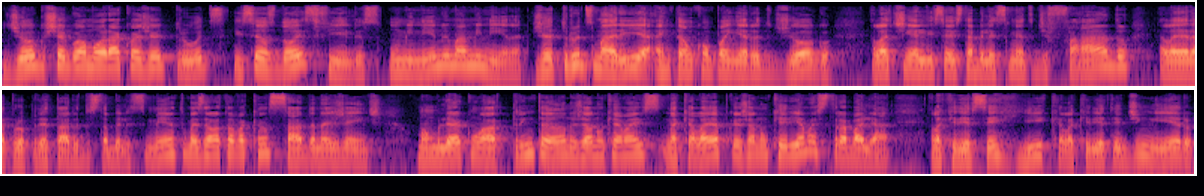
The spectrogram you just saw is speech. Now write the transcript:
Diogo chegou a morar com a Gertrudes e seus dois filhos, um menino e uma menina. Gertrudes Maria, a então companheira do Diogo, ela tinha ali seu estabelecimento de fado, ela era proprietária do estabelecimento, mas ela estava cansada, né, gente? Uma mulher com lá 30 anos já não quer mais, naquela época já não queria mais trabalhar. Ela queria ser rica, ela queria ter dinheiro,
